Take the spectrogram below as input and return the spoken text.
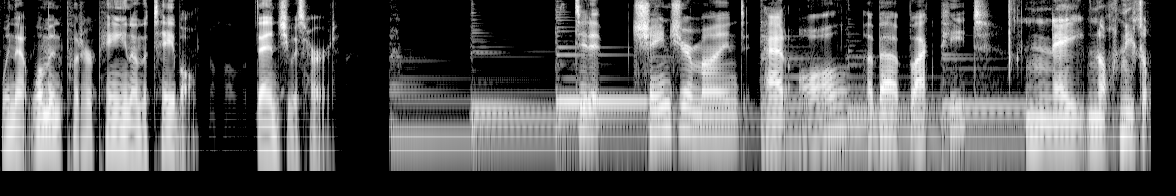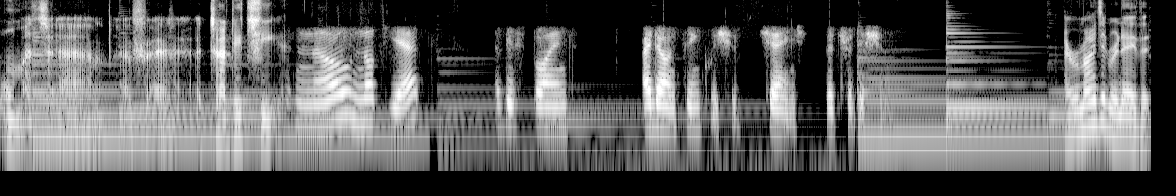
When that woman put her pain on the table, then she was heard. Did it change your mind at all about Black Pete? Nee, nog niet om het uh, uh, traditie. No, not yet. At this point, I don't think we should change the tradition. I reminded Renee that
